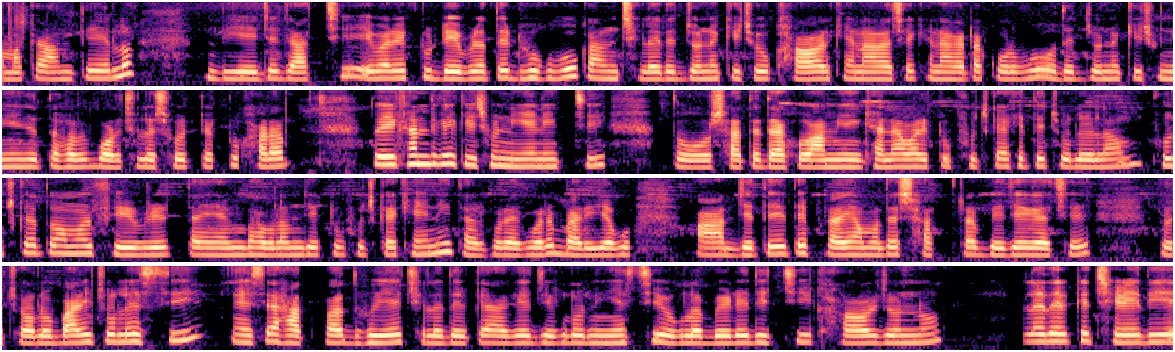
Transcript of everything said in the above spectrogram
আমাকে আনতে এলো। দিয়ে যে যাচ্ছি, এবার একটু ডেবরাতে ঢুকবো, কারণ ছেলেদের জন্য কিছু খাওয়ার কেনার আছে, কেনাকাটা করব, ওদের জন্য কিছু নিয়ে যেতে হবে, বড় ছেলের শরীরটা একটু খারাপ। তো এখান থেকে কিছু নিয়ে নিচ্ছি। তো সাথে দেখো, আমি এখানে আবার একটু ফুচকা খেতে চলে এলাম। ফুচকা তো আমার ফেভারিট তাই আমি ভাবলাম যে একটু ফুচকা খেয়ে নিই, তারপর একবারে বাড়ি যাব। আর যেতে যেতে প্রায় আমাদের সাতটা বেজে গেছে। তো চলো, বাড়ি চলে এসেছি। এসে হাত পা ধুয়ে ছেলেদেরকে আগে যেগুলো নিয়ে এসেছি, ওগুলো বেড়ে দিচ্ছি খাওয়ার জন্য। ছেলেদেরকে ছেড়ে দিয়ে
